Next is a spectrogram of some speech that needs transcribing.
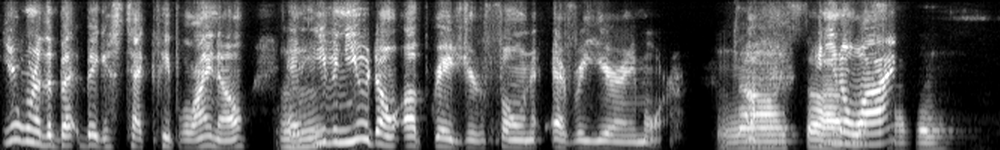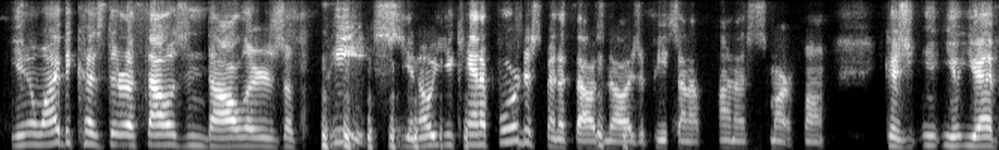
you're one of the biggest tech people I know, and Mhm. even you don't upgrade your phone every year anymore. No, And you know why? seven. You know why? Because they're a thousand dollars a piece. you know, you can't afford to spend a thousand dollars a piece on a on a smartphone because you, you you have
